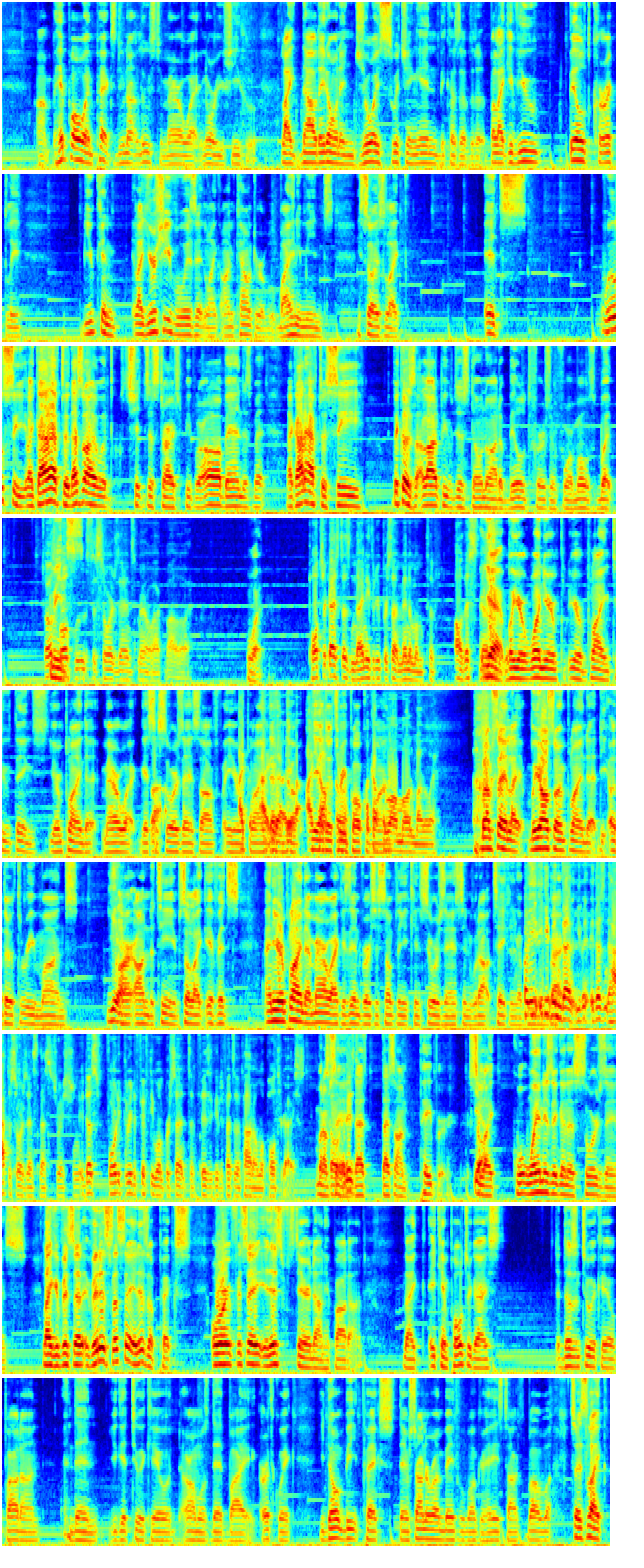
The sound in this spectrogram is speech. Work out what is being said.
Um, Hippo and Pex do not lose to Marowak nor Urshifu. Like now they don't enjoy switching in because of the. But like if you build correctly, you can like your isn't like uncounterable by any means. So it's like it's we'll see. Like I have to. That's why I would shit just starts. People are oh ban this ban. Like I'd have to see because a lot of people just don't know how to build first and foremost. But Those mean, both lose to Swords Dance Marowak, by the way. what? Poltergeist does 93% minimum to. Oh, this. Yeah, but you're one. You're you're implying two things. You're implying that Marowak gets the Uh, Swords Dance off, and you're implying I, that yeah, the, yeah, I the other three Pokémon. I count the Pokemon. wrong mon, by the way. But I'm saying like, but you're also implying that the other three mons Yeah. are on the team. So like, if it's and you're implying that Marowak is in versus something you can Swords Dance in without taking a But even back. then, even it doesn't have to Swords Dance in that situation. It does 43 to 51% to physically defensive pound on with Poltergeist. But I'm So saying is- that that's on paper. So Yeah. like, wh- when is it gonna Swords Dance? Like if it's a, if it is, let's say it is a Pix, or if it's a it is staring down Hippowdon, like it can Poltergeist. It doesn't two a KO Powdon, and then you get two a KO almost dead by Earthquake. You don't beat Pex. They're starting to run Baneful Bunker, Haze Talks, blah blah blah. So it's like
